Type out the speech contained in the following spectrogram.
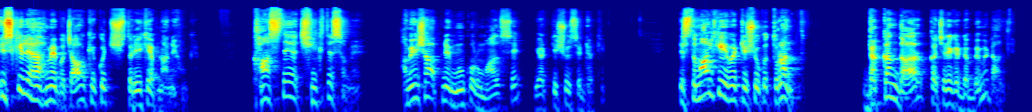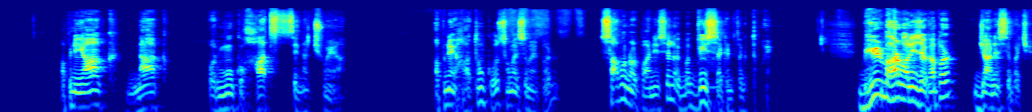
इसके लिए हमें बचाव के कुछ तरीके अपनाने होंगे। खांसते या छींकते समय हमेशा अपने मुँह को रुमाल से या टिश्यू से ढकें। इस्तेमाल किए हुए टिश्यू को तुरंत ढक्कनदार कचरे के डब्बे में डाल दें। अपनी आँख, नाक और मुँह को हाथ से न छुएँ आप। अपने हाथों को समय समय पर साबुन और पानी से लगभग 20 सेकंड तक धोएँ। भीड़ भाड़ वाली जगह पर जाने से बचें।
